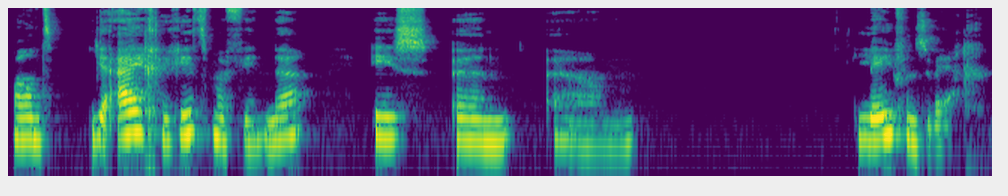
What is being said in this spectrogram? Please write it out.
Want je eigen ritme vinden is een um, levensweg.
